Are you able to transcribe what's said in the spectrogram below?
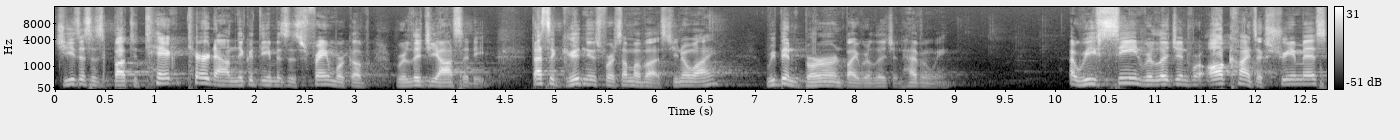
Jesus is about to tear, tear down Nicodemus' framework of religiosity. That's the good news for some of us. You know why? We've been burned by religion, haven't we? Uh, we've seen religion for all kinds, of extremists,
